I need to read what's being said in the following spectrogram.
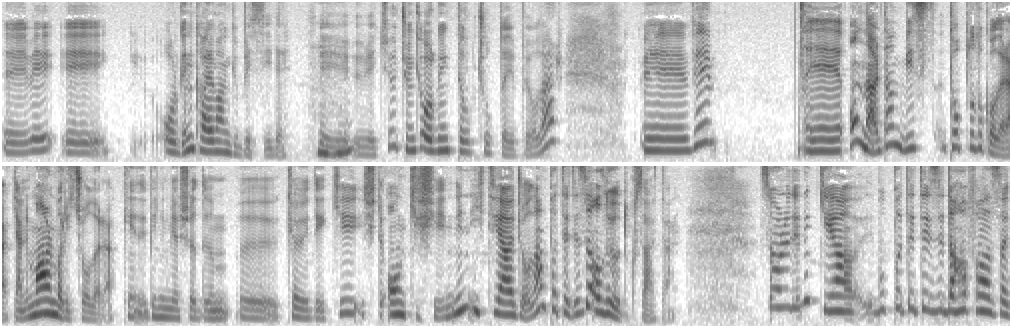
e, ve e, organik hayvan gübresiyle hı hı. E, üretiyor. Çünkü organik tavukçuluk da yapıyorlar. E, ve e, onlardan biz topluluk olarak yani Marmariç olarak benim yaşadığım e, köydeki işte 10 kişinin ihtiyacı olan patatesi alıyorduk zaten. Sonra dedik ki ya bu patatesi daha fazla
